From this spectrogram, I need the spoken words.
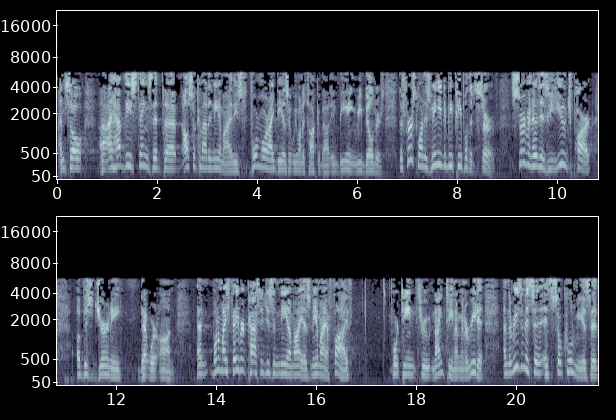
And so uh, I have these things that uh, also come out of Nehemiah, these four more ideas that we want to talk about in being rebuilders. The first one is we need to be people that serve. Servanthood is a huge part of this journey that we're on. And one of my favorite passages in Nehemiah is Nehemiah 5, 14 through 19. I'm going to read it. And the reason it's, it's so cool to me is that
